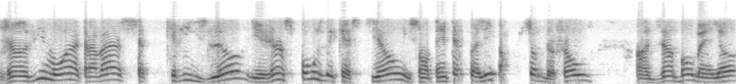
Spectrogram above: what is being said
j'en vis, moi, à travers cette crise-là, les gens se posent des questions, ils sont interpellés par toutes sortes de choses en disant, bon, ben là,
